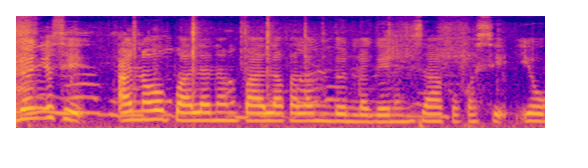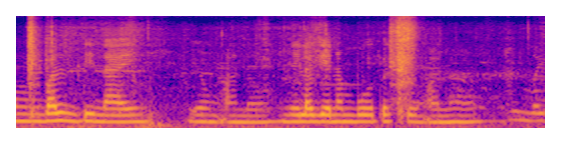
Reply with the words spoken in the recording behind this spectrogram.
Doon kasi, ano, pala ng pala ka lang doon, lagay ng sako kasi yung baldi na yung ano, nilagyan ng butas yung ano. May,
